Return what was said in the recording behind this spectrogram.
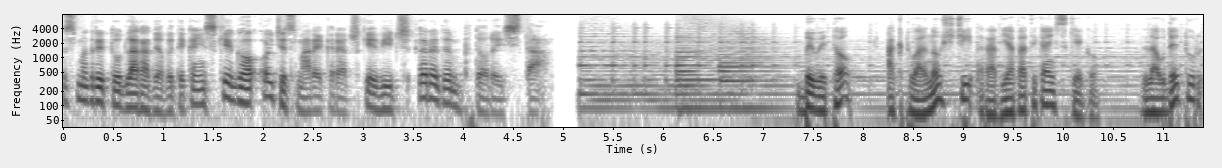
z Madrytu dla Radia Watykańskiego ojciec Marek Raczkiewicz, redemptorysta. Były to aktualności Radia Watykańskiego. Laudetur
